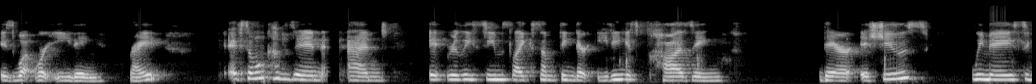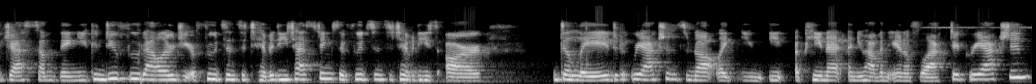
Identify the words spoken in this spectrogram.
is what we're eating, right? If someone comes in and it really seems like something they're eating is causing their issues, we may suggest something. You can do food allergy or food sensitivity testing. So, food sensitivities are delayed reactions, so not like you eat a peanut and you have an anaphylactic reaction,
